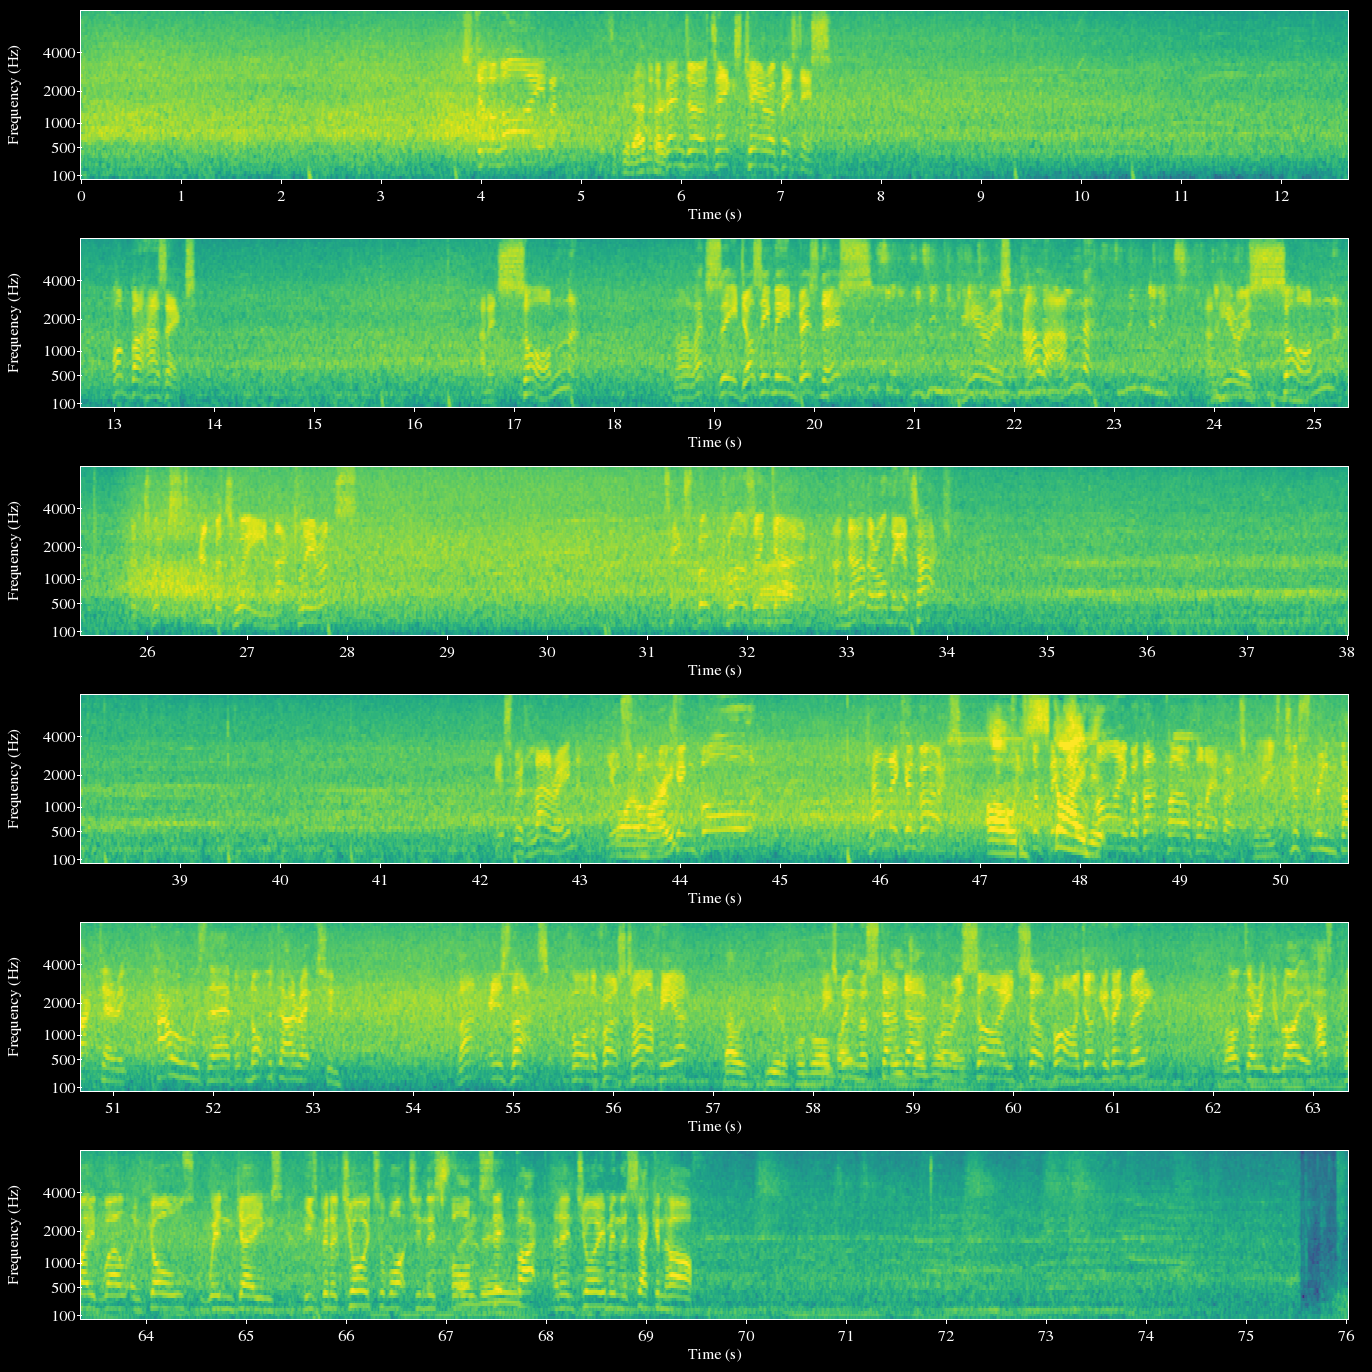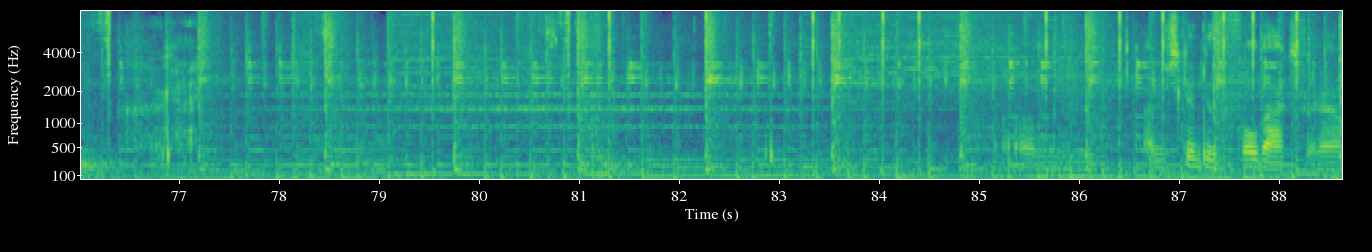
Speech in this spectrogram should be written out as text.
Still alive. That's a good And the defender takes care of business. Pogba has it. And it's Son. Well, let's see, does he mean business? And here is Alan. And here is Son. Betwixt and between that clearance. Textbook closing Ah. down, and now they're on the attack. It's with Larin. Useful Omari. looking ball. Can they convert? Oh, he Just a bit skied it. high with that powerful effort. Yeah, he's just leaned back, Derek. Power was there, but not the direction. That is that for the first half here. That was a beautiful goal. He's by been the standout for his side so far, don't you think, Lee? Well, Derek, you're right. He has played well, and goals win games. He's been a joy to watch in this form. Sit back and enjoy him in the second half. Fullbacks for now.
